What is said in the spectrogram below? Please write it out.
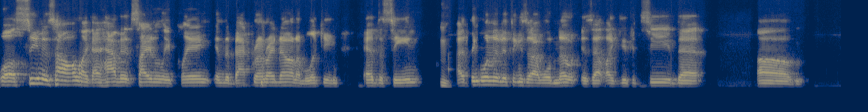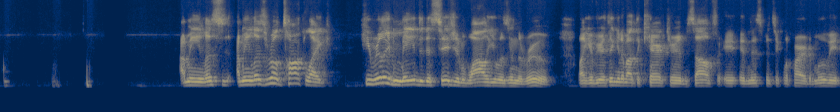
Well, seeing as how like I have it silently playing in the background right now, and I'm looking at the scene, Hmm. I think one of the things that I will note is that like you can see that, um, I mean, let's I mean let's real talk. Like he really made the decision while he was in the room. Like if you're thinking about the character himself in, in this particular part of the movie,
